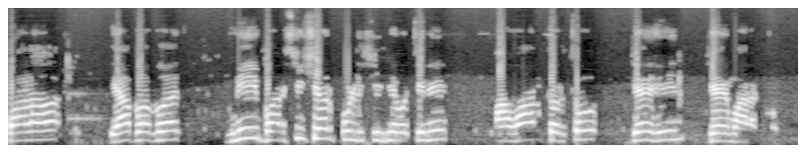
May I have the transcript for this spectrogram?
पाळा. याबाबत मी बार्शी शहर पोलीस स्टेशनच्या वतीने आवाहन करतो. जय हिंद जय महाराष्ट्र.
